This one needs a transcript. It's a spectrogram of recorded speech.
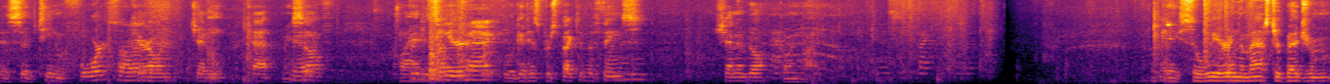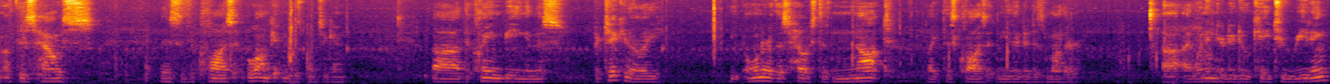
It's a team of four: Carolyn, Jenny, Kat, myself. Client is here. We'll get his perspective of things. Shannonville, going high. Okay, so we are in the master bedroom of this house. This is the closet. Oh, I'm getting goosebumps again. Uh, the claim being in this particularly, the owner of this house does not like this closet, neither did his mother. Uh, I went in here to do a K2 reading,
